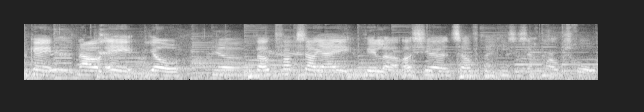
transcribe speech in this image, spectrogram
Oké, nou hey, yo. Welk vak zou jij willen als je het zelf kon kiezen, zeg maar, op school?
